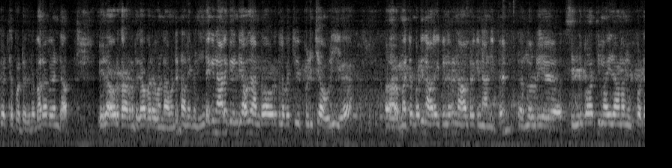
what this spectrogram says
கேட்கப்பட்டிருக்கிறது. வர வேண்டாம். ஏதாவது ஒரு காரணத்துக்காக வர வேண்டாம். என்று நாளைக்கு இன்றைக்கு நாளைக்கு எங்கேயாவது அன்றாவரத்தில் வச்சு பிடிச்சா ஒழிய மற்றபடி நாளைக்கு பின்னர் நாலரைக்கு நான் நிற்பேன். எங்களுடைய சிந்துபாத்தி மைதானம் உட்பட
